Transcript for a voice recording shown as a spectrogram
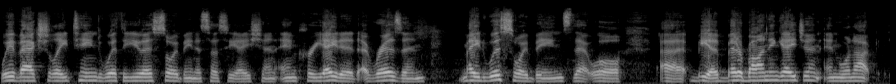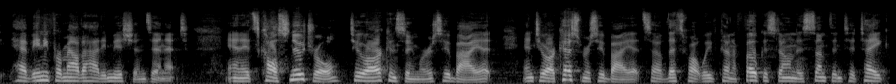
we've actually teamed with the U.S. Soybean Association and created a resin made with soybeans that will uh, be a better bonding agent and will not have any formaldehyde emissions in it. And it's cost neutral to our consumers who buy it and to our customers who buy it. So that's what we've kind of focused on is something to take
